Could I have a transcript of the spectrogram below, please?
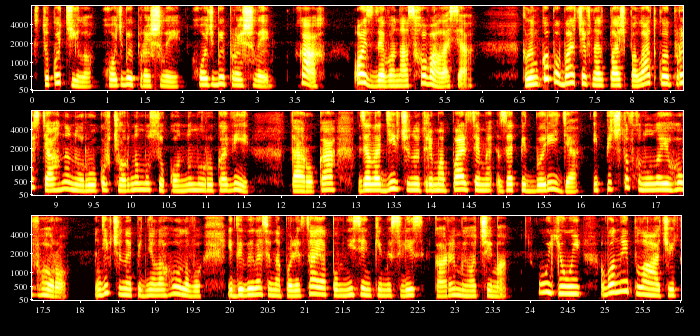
стукотіло, хоч би пройшли, хоч би пройшли. Хах, ось де вона сховалася. Климко побачив над плащ палаткою простягнену руку в чорному суконному рукаві. Та рука взяла дівчину трьома пальцями за підборіддя і підштовхнула його вгору. Дівчина підняла голову і дивилася на поліцая повнісінькими сліз карими очима. Уй-уй, вони плачуть.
